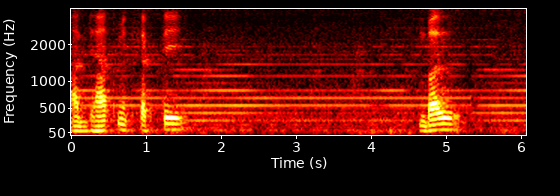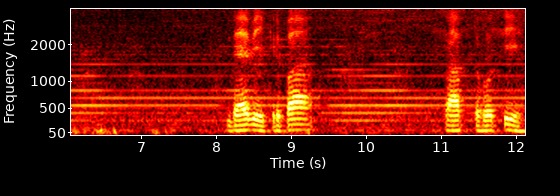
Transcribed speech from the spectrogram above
आध्यात्मिक शक्ति, बल, दैवी कृपा प्राप्त होती है।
